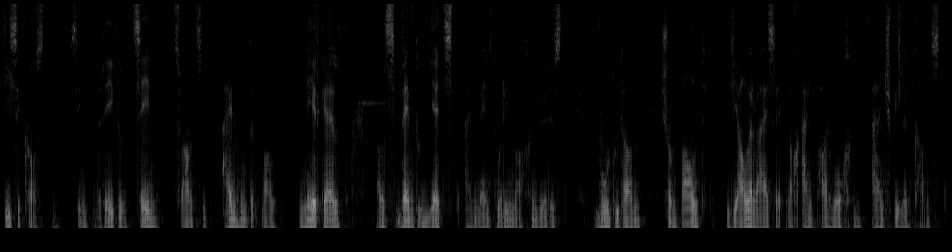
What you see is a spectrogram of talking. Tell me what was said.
diese Kosten sind in der Regel 10, 20, 100 Mal mehr Geld, als wenn du jetzt ein Mentoring machen würdest, wo du dann schon bald, idealerweise nach ein paar Wochen, einspielen kannst.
